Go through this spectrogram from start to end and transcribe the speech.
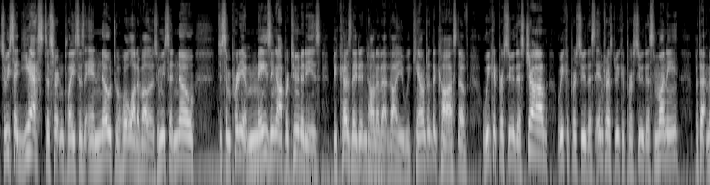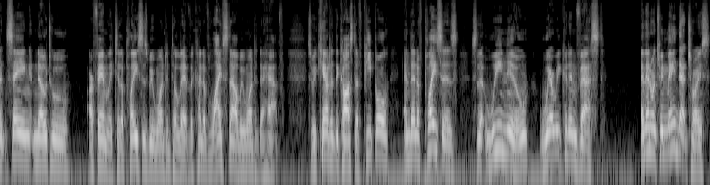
So we said yes to certain places and no to a whole lot of others. And we said no to some pretty amazing opportunities because they didn't honor that value. We counted the cost of we could pursue this job, we could pursue this interest, we could pursue this money, but that meant saying no to our family, to the places we wanted to live, the kind of lifestyle we wanted to have. So we counted the cost of people and then of places so that we knew where we could invest. And then once we made that choice,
